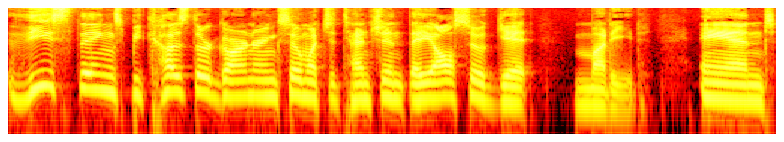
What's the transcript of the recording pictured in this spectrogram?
These things, because they're garnering so much attention, they also get muddied. And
